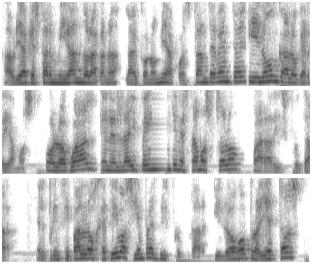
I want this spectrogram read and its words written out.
habría que estar mirando la, la economía constantemente y nunca lo querríamos. Con lo cual, en el light painting estamos solo para disfrutar. El principal objetivo siempre es disfrutar y luego proyectos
